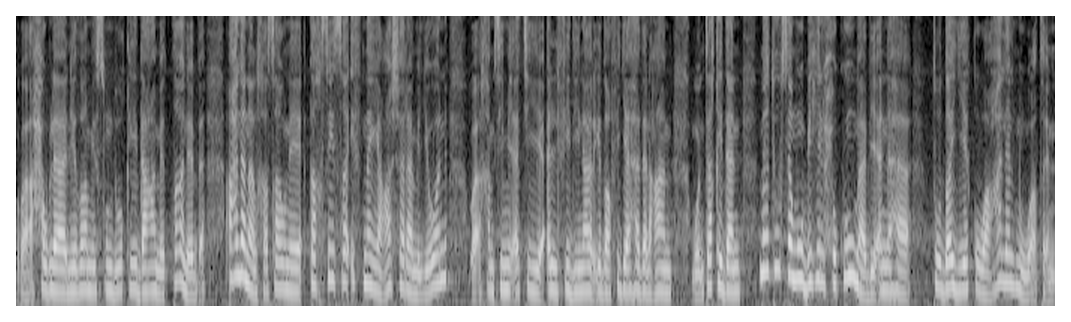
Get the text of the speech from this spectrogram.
وحول نظام صندوق دعم الطالب أعلن الخصاونة تخصيص 12 مليون و500 ألف دينار إضافية هذا العام منتقدا ما توسم به الحكومة بأنها تضيق على المواطن.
